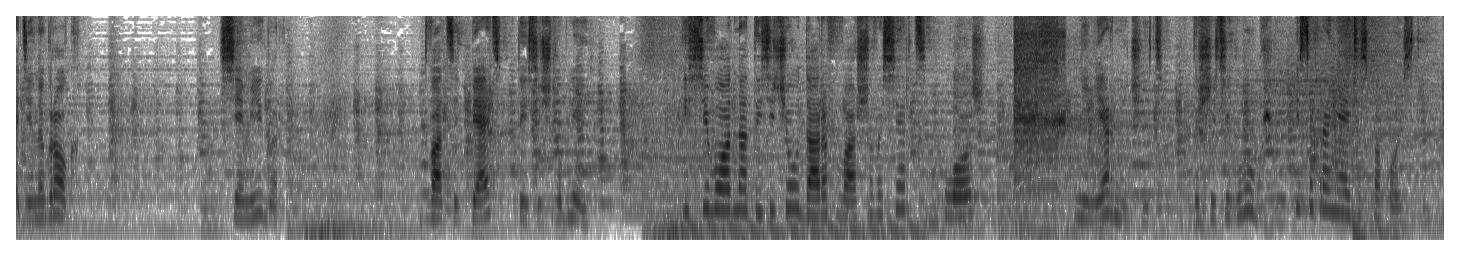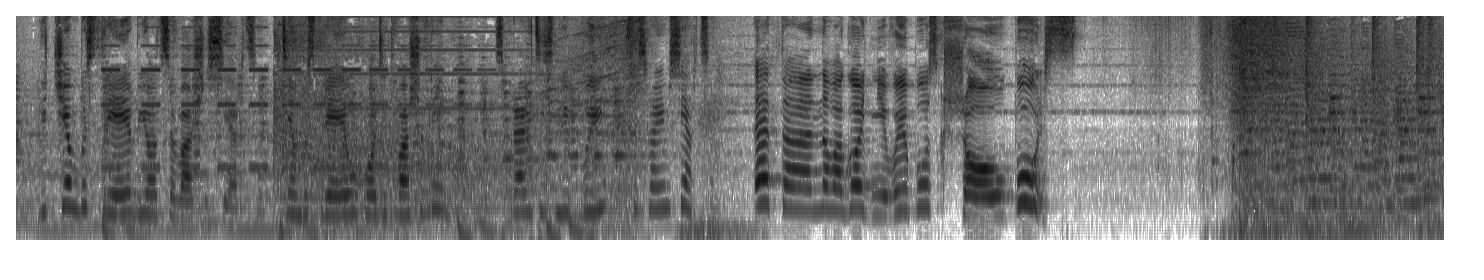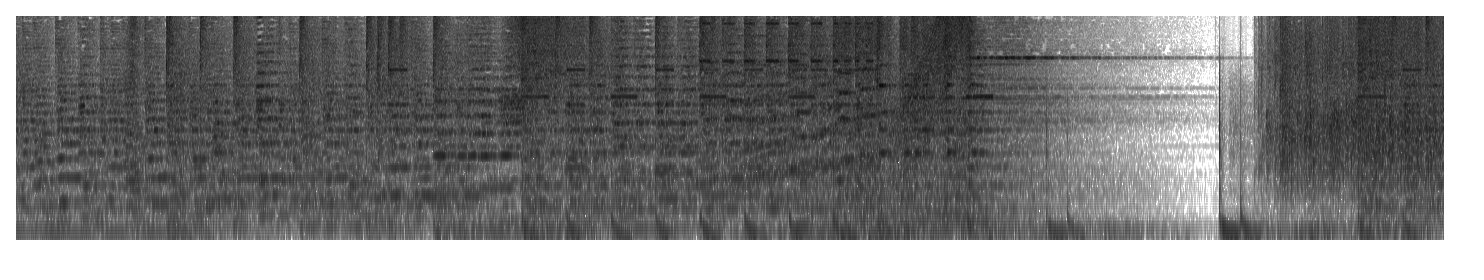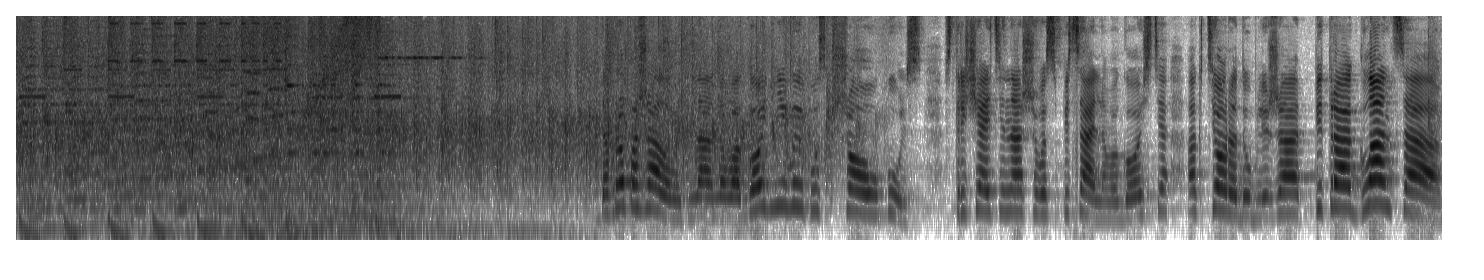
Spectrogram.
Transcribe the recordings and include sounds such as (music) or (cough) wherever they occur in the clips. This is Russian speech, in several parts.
Один игрок. Семь игр. 25 тысяч рублей. И всего одна тысяча ударов вашего сердца. Ложь. Не нервничайте, дышите глубже и сохраняйте спокойствие. Ведь чем быстрее бьется ваше сердце, тем быстрее уходит ваше время. Справитесь ли вы со своим сердцем? Это новогодний выпуск шоу «Пульс». Пожаловать на новогодний выпуск шоу «Пульс». Встречайте нашего специального гостя, актера дубляжа Петра Гланца.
